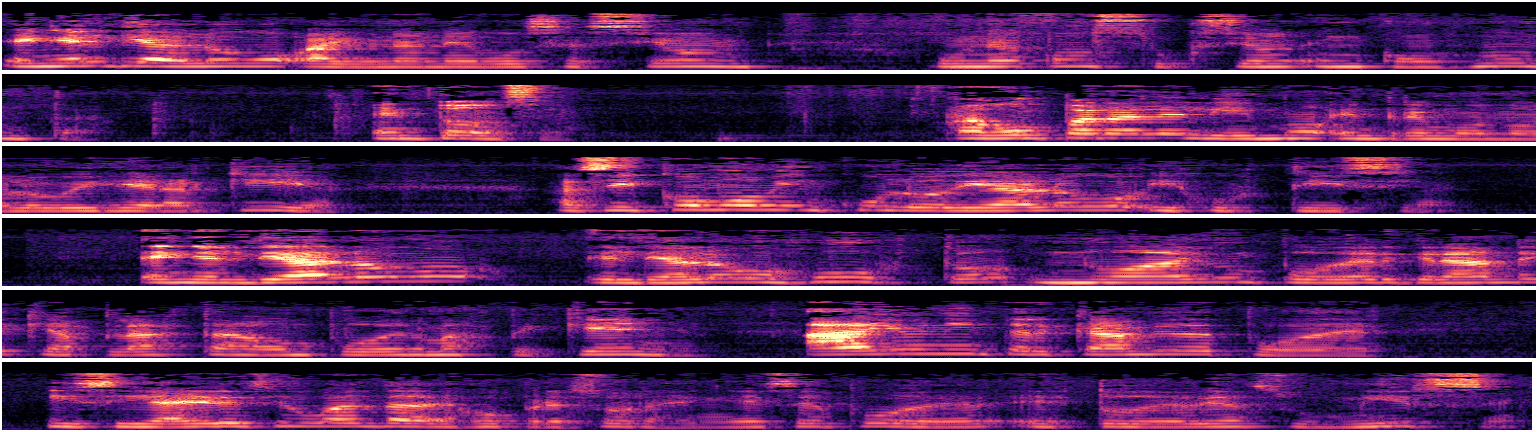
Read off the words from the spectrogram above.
En el diálogo hay una negociación, una construcción en conjunta. Entonces, hago un paralelismo entre monólogo y jerarquía, así como vinculo diálogo y justicia. En el diálogo, el diálogo justo, no hay un poder grande que aplasta a un poder más pequeño. Hay un intercambio de poder. Y si hay desigualdades opresoras en ese poder, esto debe asumirse,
